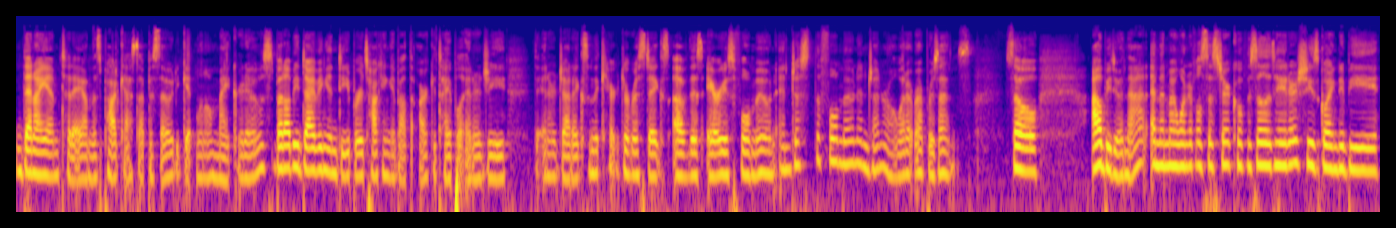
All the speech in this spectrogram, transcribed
than I am today on this podcast episode. You get little microdose, but I'll be diving in deeper, talking about the archetypal energy, the energetics, and the characteristics of this Aries full moon and just the full moon in general, what it represents. So, I'll be doing that. And then my wonderful sister, co facilitator, she's going to be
